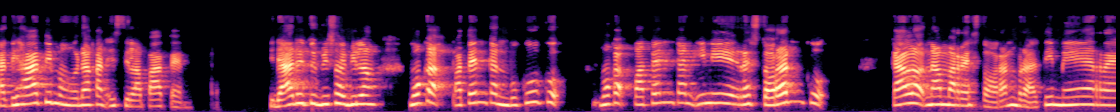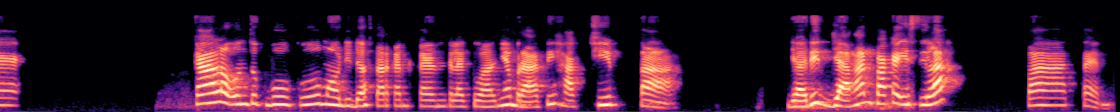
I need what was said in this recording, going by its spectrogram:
hati-hati menggunakan istilah paten. Tidak ada itu bisa bilang, mau kak patenkan bukuku, mau kak patenkan ini restoranku. Kalau nama restoran berarti merek. Kalau untuk buku mau didaftarkan kekayaan intelektualnya berarti hak cipta. Jadi jangan pakai istilah paten.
